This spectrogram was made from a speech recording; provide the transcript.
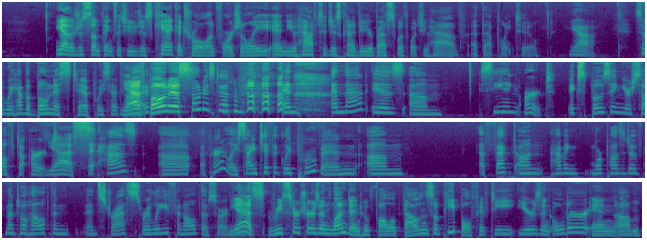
yeah, there's just some things that you just can't control, unfortunately, and you have to just kind of do your best with what you have at that point too. Yeah. So we have a bonus tip. We said Yes, bonus. bonus tip and and that is um seeing art exposing yourself to art Yes. it has uh apparently scientifically proven um effect on having more positive mental health and and stress relief and all those sort of things Yes, researchers in London who followed thousands of people, 50 years and older, and um,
